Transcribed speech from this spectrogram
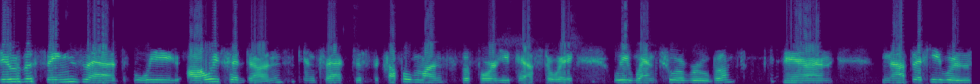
do the things that we always had done. In fact, just a couple months before he passed away, we went to Aruba. And not that he was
